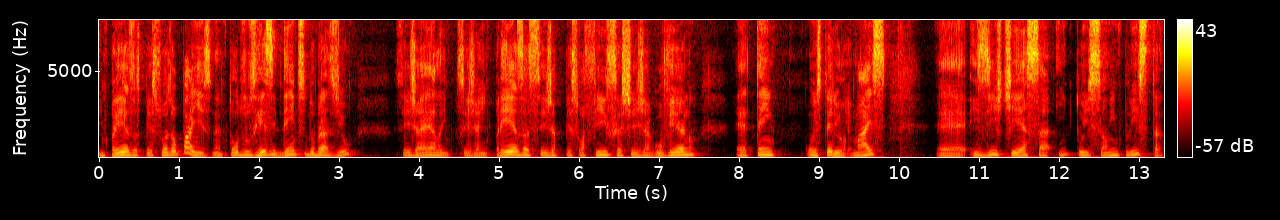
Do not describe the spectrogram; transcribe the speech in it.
empresas, pessoas, é o país, né? Todos os residentes do Brasil, seja ela, seja empresa, seja pessoa física, seja governo, é, tem com o exterior. Mas é, existe essa intuição implícita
